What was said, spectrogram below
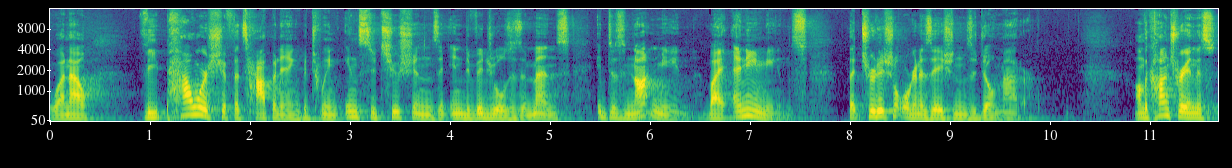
Well, now, the power shift that's happening between institutions and individuals is immense. It does not mean, by any means, that traditional organizations don't matter. On the contrary, in this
